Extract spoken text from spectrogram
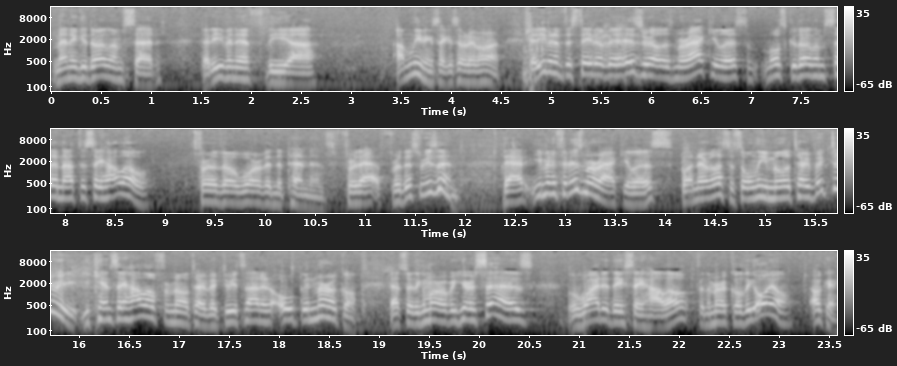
many Gedolim said that even if the uh, I'm leaving, so I can say whatever I want. That even if the state of Israel is miraculous, most Gedolim said not to say Hallel for the War of Independence. For that, for this reason, that even if it is miraculous, but nevertheless it's only military victory. You can't say Hallel for military victory. It's not an open miracle. That's why the Gemara over here says, well, why did they say Hallel for the miracle of the oil? Okay.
